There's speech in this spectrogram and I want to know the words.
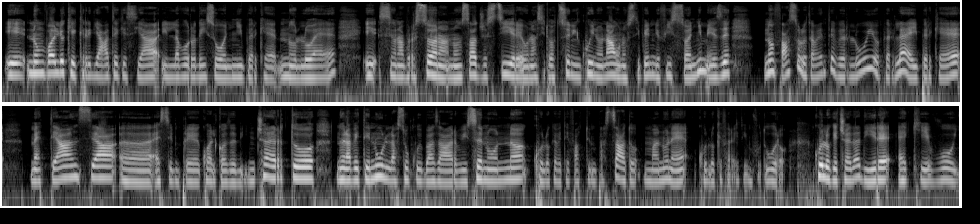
E non voglio che crediate che sia il lavoro dei sogni perché non lo è. E se una persona non sa gestire una situazione in cui non ha uno stipendio fisso ogni mese, non fa assolutamente per lui o per lei perché mette ansia, eh, è sempre qualcosa di incerto, non avete nulla su cui basarvi se non quello che avete fatto in passato, ma non è quello che farete in futuro. Quello che c'è da dire è che voi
